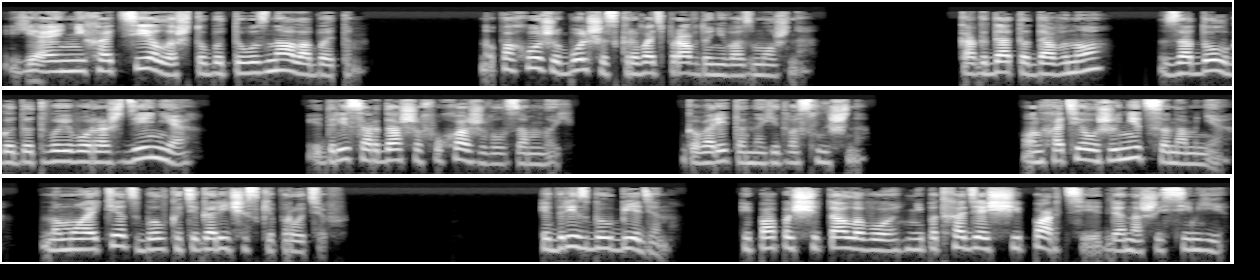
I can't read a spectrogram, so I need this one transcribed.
«Я не хотела, чтобы ты узнал об этом но, похоже, больше скрывать правду невозможно. Когда-то давно, задолго до твоего рождения, Идрис Ардашев ухаживал за мной. Говорит она едва слышно. Он хотел жениться на мне, но мой отец был категорически против. Идрис был беден, и папа считал его неподходящей партией для нашей семьи.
